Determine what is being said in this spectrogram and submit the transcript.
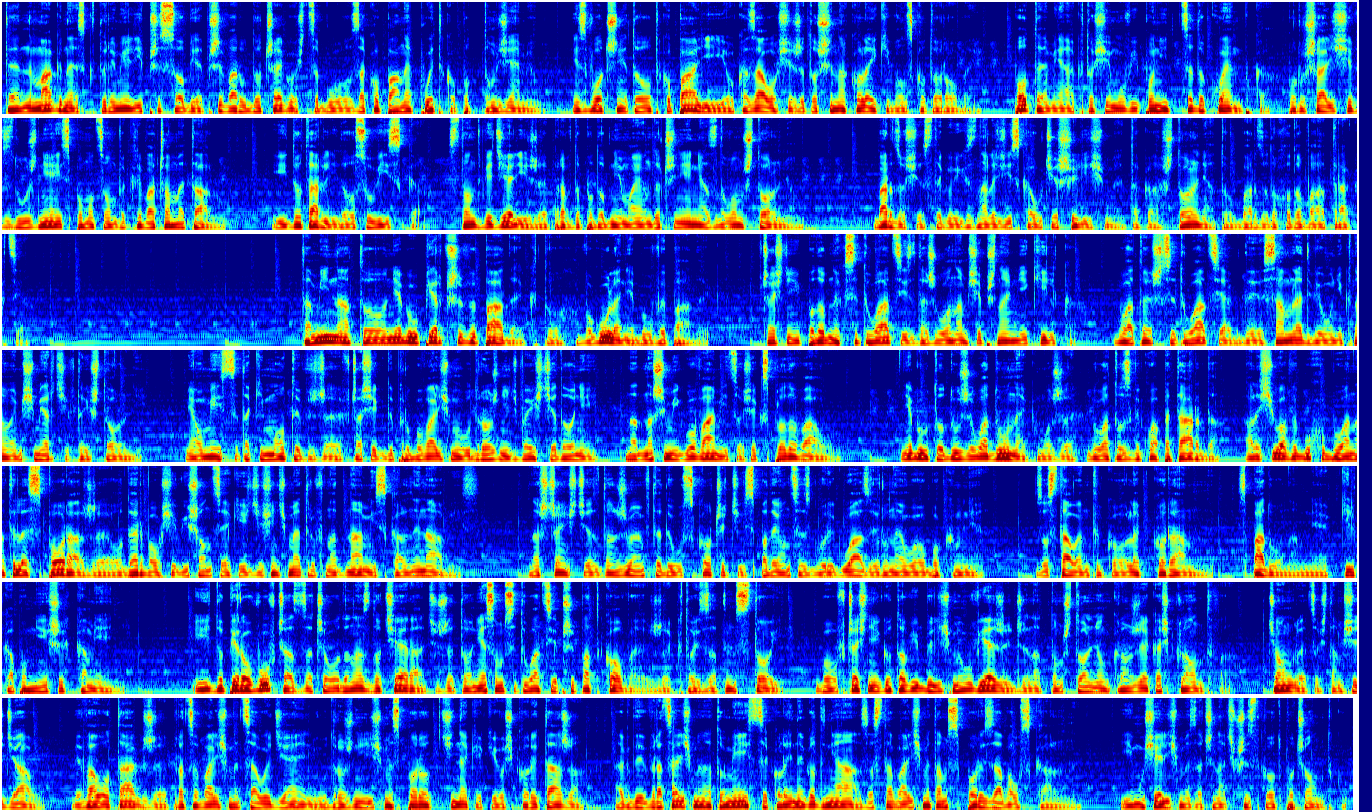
Ten magnes, który mieli przy sobie, przywarł do czegoś, co było zakopane płytko pod tą ziemią. Niezwłocznie to odkopali i okazało się, że to szyna kolejki wąskotorowej. Potem, jak to się mówi, po nitce do kłębka, poruszali się wzdłuż niej z pomocą wykrywacza metalu i dotarli do osuwiska. Stąd wiedzieli, że prawdopodobnie mają do czynienia z nową sztolnią. Bardzo się z tego ich znaleziska ucieszyliśmy. Taka sztolnia to bardzo dochodowa atrakcja. Ta mina to nie był pierwszy wypadek, to w ogóle nie był wypadek. Wcześniej podobnych sytuacji zdarzyło nam się przynajmniej kilka. Była też sytuacja, gdy sam ledwie uniknąłem śmierci w tej sztolni. Miał miejsce taki motyw, że w czasie gdy próbowaliśmy udrożnić wejście do niej, nad naszymi głowami coś eksplodowało. Nie był to duży ładunek, może była to zwykła petarda, ale siła wybuchu była na tyle spora, że oderwał się wiszący jakieś 10 metrów nad nami skalny nawis. Na szczęście zdążyłem wtedy uskoczyć i spadające z góry głazy runęły obok mnie. Zostałem tylko lekko ranny. Spadło na mnie kilka pomniejszych kamieni. I dopiero wówczas zaczęło do nas docierać, że to nie są sytuacje przypadkowe, że ktoś za tym stoi, bo wcześniej gotowi byliśmy uwierzyć, że nad tą sztolnią krąży jakaś klątwa. Ciągle coś tam się działo. Bywało tak, że pracowaliśmy cały dzień, udrożniliśmy spory odcinek jakiegoś korytarza, A gdy wracaliśmy na to miejsce kolejnego dnia, zastawaliśmy tam spory zawał skalny i musieliśmy zaczynać wszystko od początku.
